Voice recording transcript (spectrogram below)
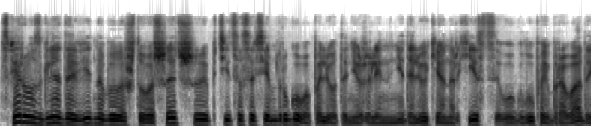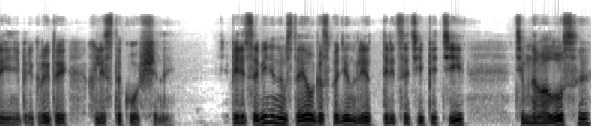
С первого взгляда видно было, что вошедший птица совсем другого полета, нежели недалекий анархист с его глупой бравадой и неприкрытой хлестаковщиной. Перед Сабининым стоял господин лет тридцати пяти, темноволосый,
